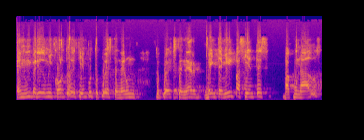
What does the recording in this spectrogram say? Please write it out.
En un periodo muy corto de tiempo tú puedes tener un, tú puedes tener 20 mil pacientes vacunados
